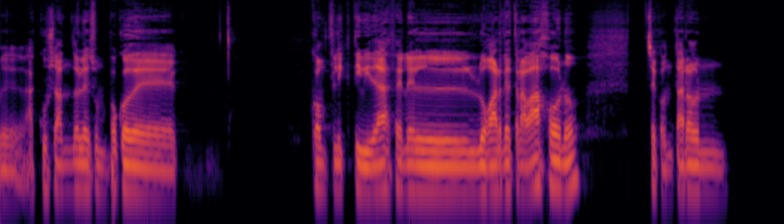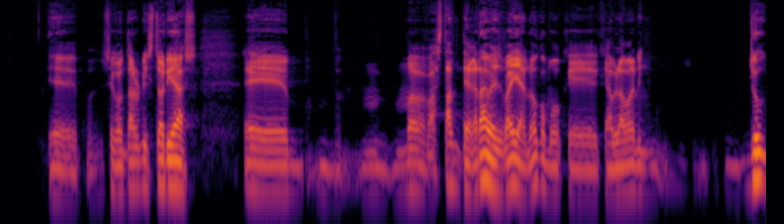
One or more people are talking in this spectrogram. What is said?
eh, acusándoles un poco de conflictividad en el lugar de trabajo, ¿no? Se contaron, eh, se contaron historias eh, bastante graves, vaya, ¿no? Como que, que hablaban. Yo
